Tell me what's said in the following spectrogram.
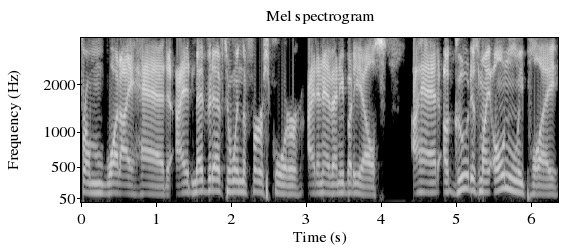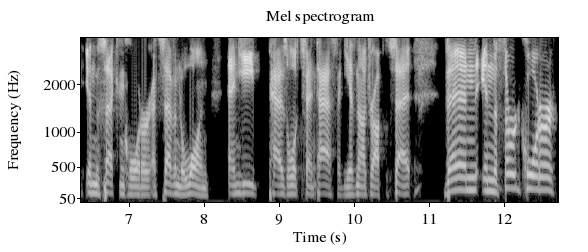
from what I had, I had Medvedev to win the first quarter. I didn't have anybody else. I had Agut as my only play in the second quarter at seven to one, and he has looked fantastic. He has not dropped the set. Then in the third quarter,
